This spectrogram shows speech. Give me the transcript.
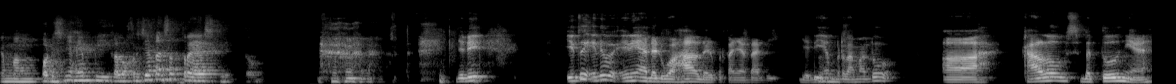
emang kondisinya happy, kalau kerja kan stres gitu. Jadi itu ini ini ada dua hal dari pertanyaan tadi. Jadi yang Hmm. pertama tuh eh kalau sebetulnya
